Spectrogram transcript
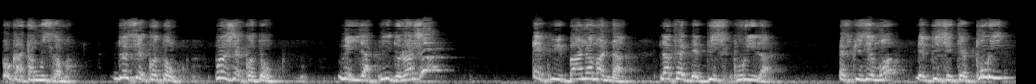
Pourquoi attends ça va Dossier coton, projet coton. Mais il a pris de l'argent. Et puis Banamanda, l'affaire des bus pourris là. Excusez-moi, les bus étaient pourris.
